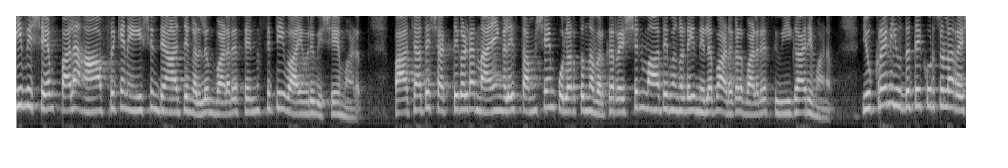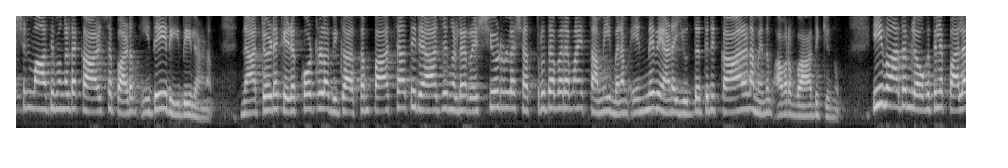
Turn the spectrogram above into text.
ഈ വിഷയം പല ആഫ്രിക്കൻ ഏഷ്യൻ രാജ്യങ്ങളിലും വളരെ സെൻസിറ്റീവായ ഒരു വിഷയമാണ്. പാശ്ചാത്യ ശക്തികളുടെ നയങ്ങളിൽ സംശയം പുലർത്തുന്നവർക്ക് റഷ്യൻ മാധ്യമങ്ങളുടെ ഈ നിലപാടുകൾ വളരെ സ്വീകാര്യമാണ്. യുക്രൈൻ യുദ്ധത്തെക്കുറിച്ചുള്ള റഷ്യൻ മാധ്യമങ്ങളുടെ കാഴ്ചപ്പാടും ഇതേ രീതിയിലാണ്. നാറ്റോയുടെ കിഴക്കോട്ടുള്ള വികാസം പാശ്ചാത്യ രാജ്യങ്ങളുടെ റഷ്യയോടുള്ള ശത്രുതാപരമായ സമീപനം എന്നിവയാണ് യുദ്ധത്തിന് കാരണമെന്നും അവർ വാദിക്കുന്നു. ഈ വാദം ലോകത്തിലെ പല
